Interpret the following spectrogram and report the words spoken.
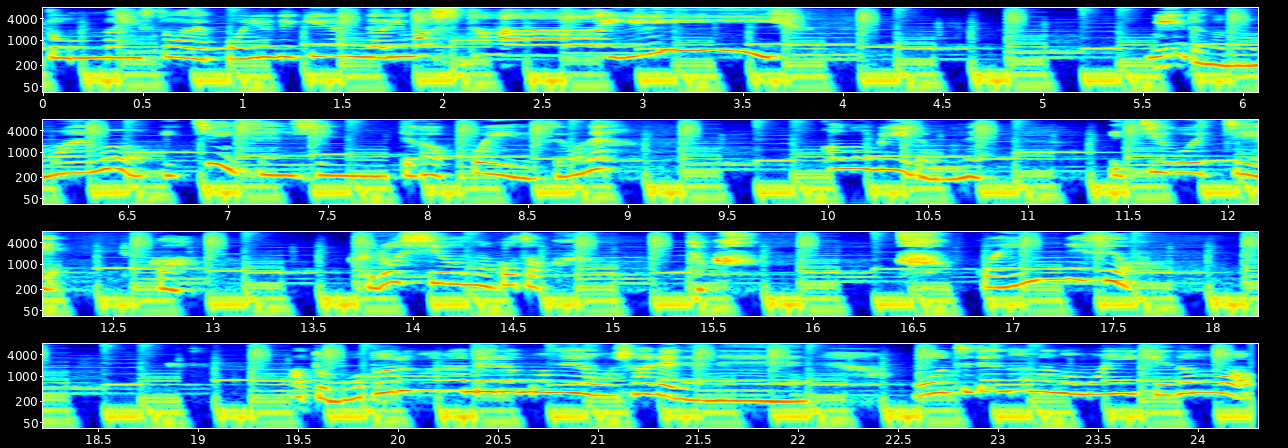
っとオンラインストアで購入できるようになりましたイエーイビールの名前も一位先進ってかっこいいですよね。他のビールもね、一期一会とか、黒潮のごとくとか、かっこいいんですよ。あと、ボトルのラベルもね、おしゃれでね、お家で飲むのもいいけど、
